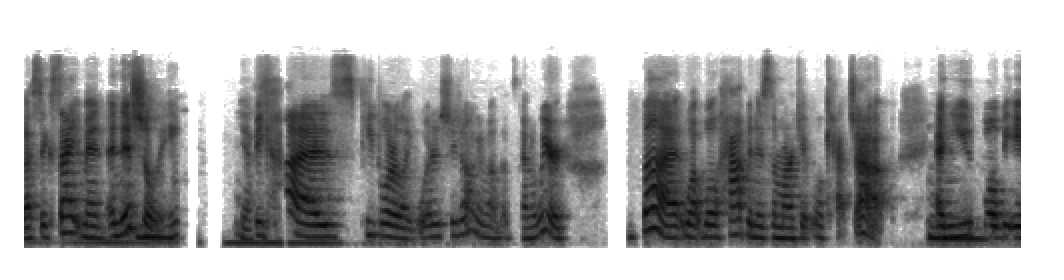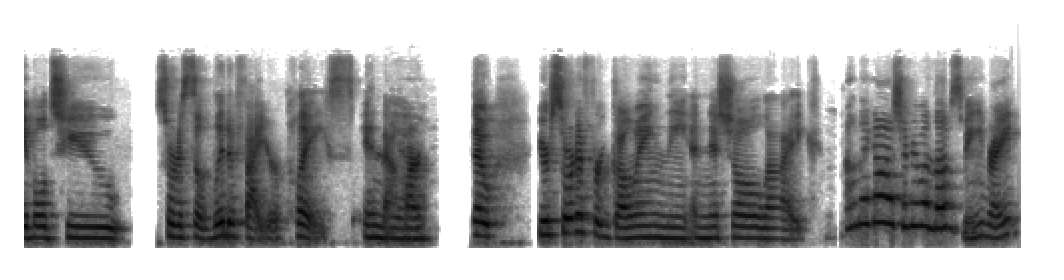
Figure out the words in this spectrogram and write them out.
less excitement initially. Mm-hmm. Yes. Because people are like, what is she talking about? That's kind of weird. But what will happen is the market will catch up mm-hmm. and you mm. will be able to sort of solidify your place in that yeah. market. So you're sort of foregoing the initial like oh my gosh, everyone loves me, right?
